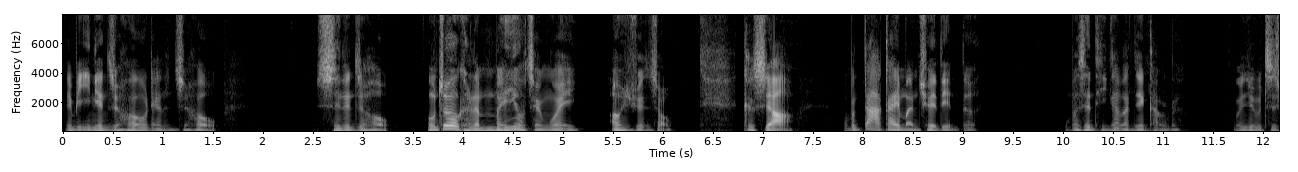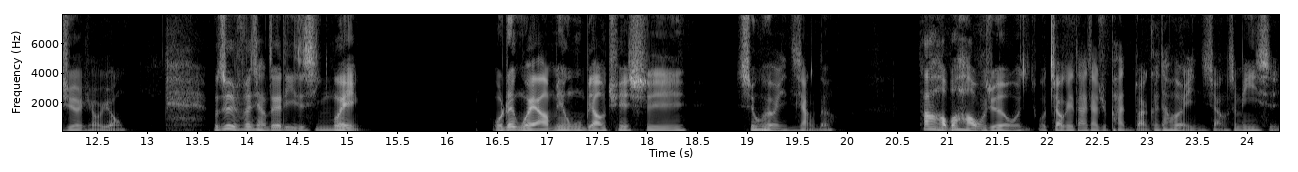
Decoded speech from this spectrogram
maybe 一年之后、两年之后、十年之后，我们最后可能没有成为奥运选手，可是啊，我们大概蛮确定的，我们身体应该蛮健康的，为我们持续的游泳。我这里分享这个例子，是因为我认为啊，没有目标确实是会有影响的。它好不好？我觉得我我教给大家去判断，可它会有影响。什么意思？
